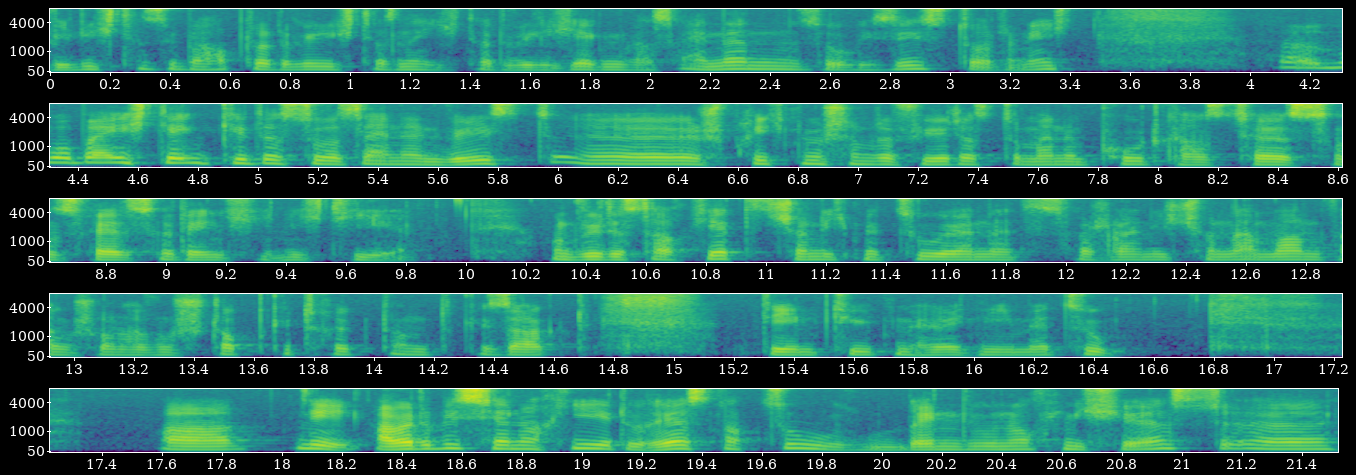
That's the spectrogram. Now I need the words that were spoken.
will ich das überhaupt oder will ich das nicht? Oder will ich irgendwas ändern, so wie es ist oder nicht? Äh, wobei ich denke, dass du was ändern willst, äh, spricht nur schon dafür, dass du meinen Podcast hörst, sonst wärst du, denke ich, nicht hier. Und würdest auch jetzt schon nicht mehr zuhören, hättest wahrscheinlich schon am Anfang schon auf den Stopp gedrückt und gesagt, dem Typen höre ich nie mehr zu. Äh, nee, aber du bist ja noch hier, du hörst noch zu. Wenn du noch mich hörst, äh,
